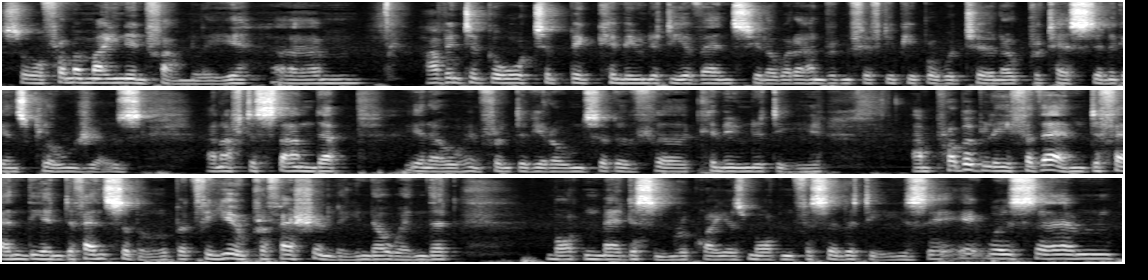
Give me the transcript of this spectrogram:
So from a mining family, um, having to go to big community events, you know, where 150 people would turn out protesting against closures and have to stand up, you know, in front of your own sort of uh, community and probably for them defend the indefensible, but for you professionally knowing that modern medicine requires modern facilities, it, it was, um,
